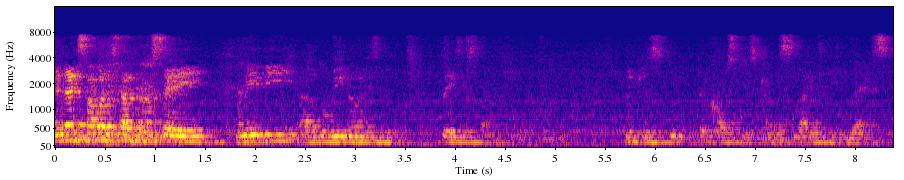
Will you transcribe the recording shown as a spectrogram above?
And then somebody started to say, maybe Arduino is the basic stuff because the cost is kind of slightly less.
